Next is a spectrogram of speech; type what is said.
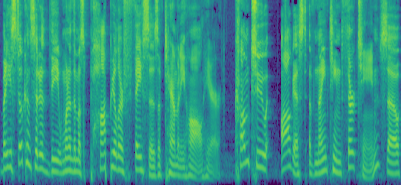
but he's still considered the one of the most popular faces of Tammany Hall here. Come to August of 1913, so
